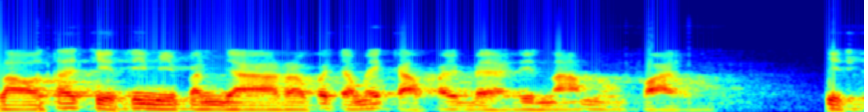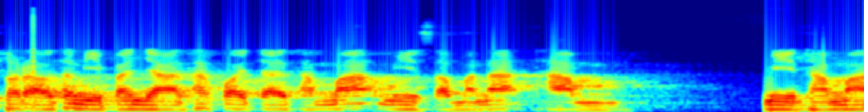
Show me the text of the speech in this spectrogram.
เราถ้าจิตที่มีปัญญาเราก็จะไม่กลับไปแบกดินน้ำลมไฟ จิตของเราถ้ามีปัญญาถ้าพอใจธรรมะมีสมณธรรม มีธรรมะ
